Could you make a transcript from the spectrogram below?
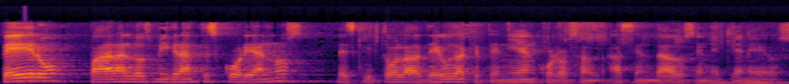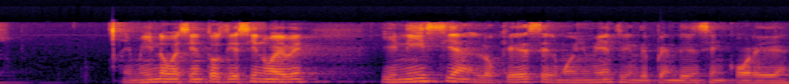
Pero para los migrantes coreanos les quitó la deuda que tenían con los hacendados enequeneros. En 1919 inicia lo que es el movimiento de independencia en Corea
